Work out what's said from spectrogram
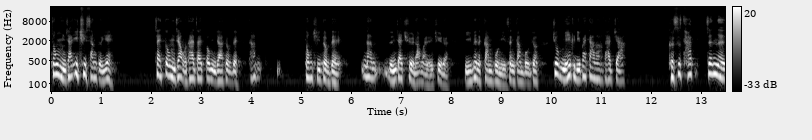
东明家一去三个月，在东明家，我太太在东明家，对不对？他东西对不对？那人家去了，老板娘去了，里面的干部、女生干部就就每个礼拜带到他家。可是他真的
